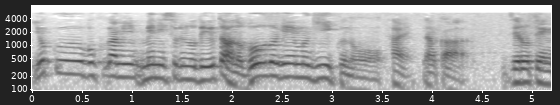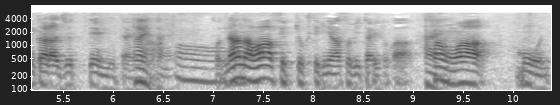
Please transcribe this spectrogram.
よく僕が見目にするので言うと、あの、ボードゲームギークの、はい。なんか、0点から10点みたいな、はいはい。あー。7は積極的に遊びたいとか、はい。3はもう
